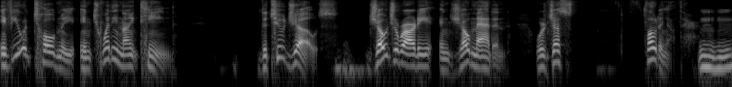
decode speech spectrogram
If you had told me in 2019, the two Joes, Joe Girardi and Joe Maddon, were just floating out there, Mm-hmm.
